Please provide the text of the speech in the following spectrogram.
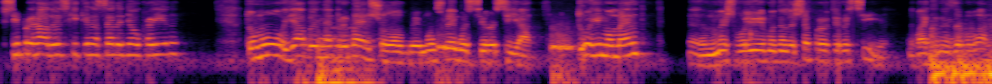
Всі пригадують, скільки населення України? Тому я би не применшував би можливості росіян. Другий момент: е, ми ж воюємо не лише проти Росії. Давайте не забувати.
